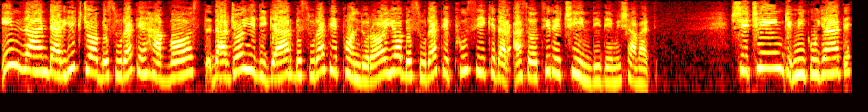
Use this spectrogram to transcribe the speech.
این زن در یک جا به صورت حواست در جای دیگر به صورت پاندورا یا به صورت پوسی که در اساطیر چین دیده می شود. شیچینگ می گوید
